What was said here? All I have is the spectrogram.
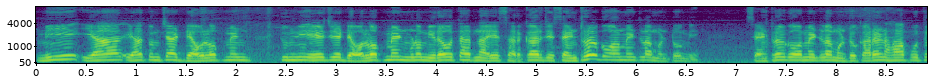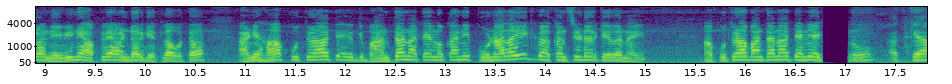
मी या या तुमच्या डेव्हलपमेंट तुम्ही हे जे डेव्हलपमेंट म्हणून मिरवतात ना हे सरकार जे सेंट्रल गव्हर्नमेंटला म्हणतो मी. सेंट्रल गव्हर्नमेंटला म्हणतो. कारण हा पुतळा नेव्हीने आपल्या अंडर घेतला होता आणि हा पुतळा ते बांधताना त्या लोकांनी कोणालाही कन्सिडर केलं नाही. हा पुतळा बांधताना त्यांनी न्हू अख्ख्या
